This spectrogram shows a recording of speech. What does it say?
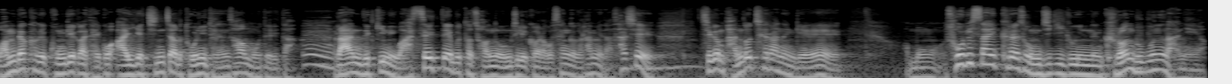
완벽하게 공개가 되고 아 이게 진짜로 돈이 되는 사업 모델이다. 음. 라는 느낌이 왔을 때부터 저는 움직일 거라고 생각을 합니다. 사실 지금 반도체라는 게 뭐 소비 사이클에서 움직이고 있는 그런 부분은 아니에요.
